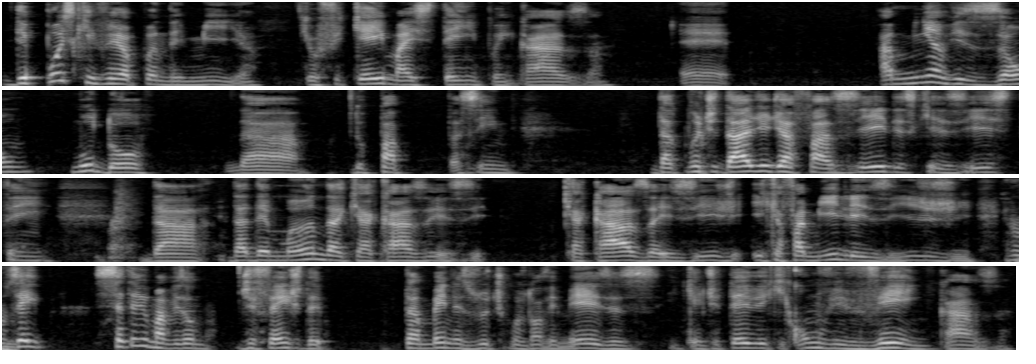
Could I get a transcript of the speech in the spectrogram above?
Depois que veio a pandemia, que eu fiquei mais tempo em casa, é, a minha visão mudou da, do assim, da quantidade de afazeres que existem, da, da demanda que a casa exige que a casa exige e que a família exige. Eu não hum. sei você teve uma visão diferente de, também nesses últimos nove meses, em que a gente teve que conviver em casa,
